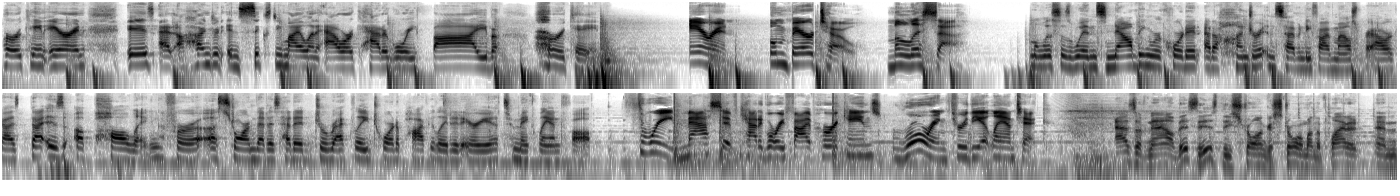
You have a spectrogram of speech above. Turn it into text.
Hurricane Erin is at 160 mile an hour category 5 hurricane. Erin, Umberto, Melissa. Melissa's winds now being recorded at 175 miles per hour, guys. That is appalling for a storm that is headed directly toward a populated area to make landfall. Three massive Category 5 hurricanes roaring through the Atlantic. As of now, this is the strongest storm on the planet, and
